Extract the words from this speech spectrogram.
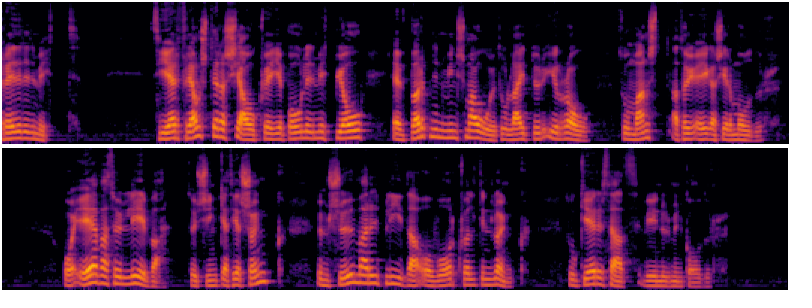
hreðrið mitt. Þér frjálst er að sjá hver ég bólið mitt bjó, ef börnin mín smáu þú lætur í ró, þú manst að þau eiga sér móður. Og ef að þau lifa, þau syngja þér söng, um sumarið blíða og vorkvöldin löng, þú gerir það, vinur minn góður.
